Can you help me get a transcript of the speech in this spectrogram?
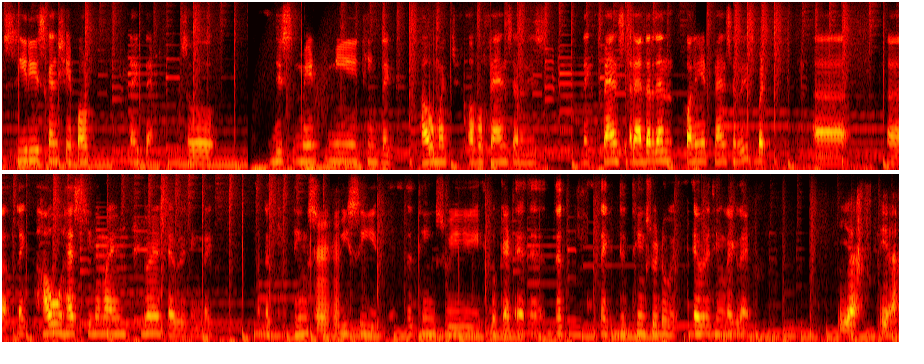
series can shape out like that so this made me think like how much of a fan service like fans rather than calling it fan service but uh, uh, like how has cinema influenced everything like the things Mhm. we see the things we look at uh, uh, the like the things we do everything like that Yeah, yeah.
